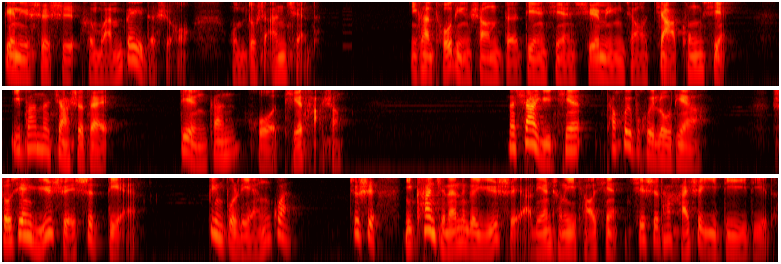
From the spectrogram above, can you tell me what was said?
电力设施很完备的时候，我们都是安全的。你看，头顶上的电线学名叫架空线，一般呢架设在电杆或铁塔上。那下雨天它会不会漏电啊？首先，雨水是点，并不连贯。就是你看起来那个雨水啊，连成了一条线，其实它还是一滴一滴的。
